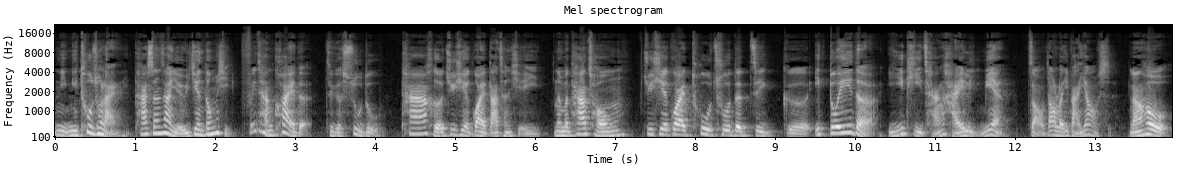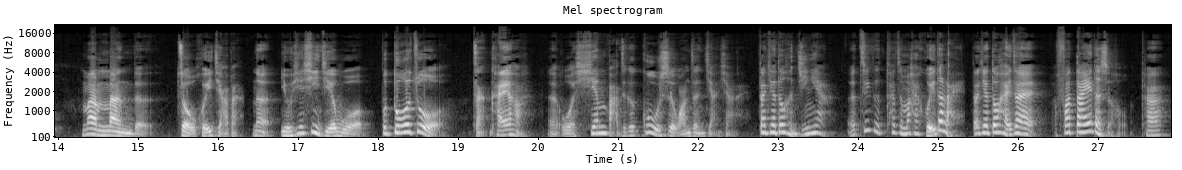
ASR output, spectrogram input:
你你吐出来，他身上有一件东西，非常快的这个速度，他和巨蟹怪达成协议。那么他从巨蟹怪吐出的这个一堆的遗体残骸里面找到了一把钥匙，然后慢慢的走回甲板。那有些细节我不多做展开哈，呃，我先把这个故事完整讲下来，大家都很惊讶。呃，这个他怎么还回得来？大家都还在发呆的时候，他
